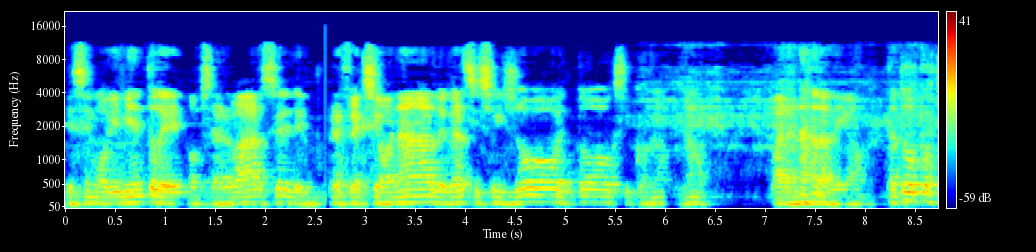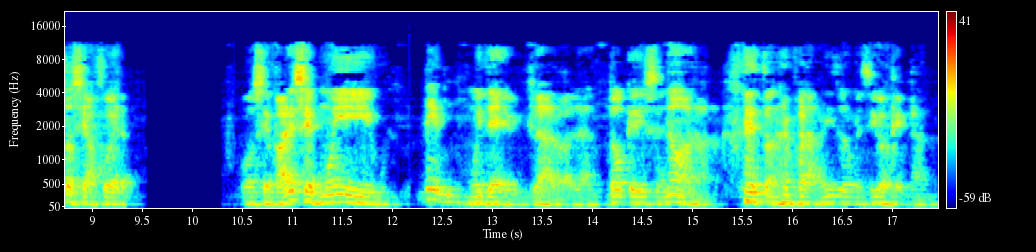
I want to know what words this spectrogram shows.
ese movimiento de observarse, de reflexionar, de ver si soy yo el tóxico, no, no, para nada, digamos. Está todo puesto hacia afuera. O se parece muy débil. Muy débil, claro. Al toque dice, no, no, no, esto no es para mí, yo me sigo quejando.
